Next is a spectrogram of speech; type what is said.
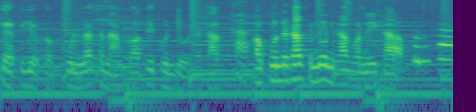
เกิดประโยชน์กับคุณและสนามกอล์ฟที่คุณอยู่นะครับค่ะ ขอบคุณนะครับคุณนุ่นครับวันนี้ครับ ขอบคุณค่ะ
